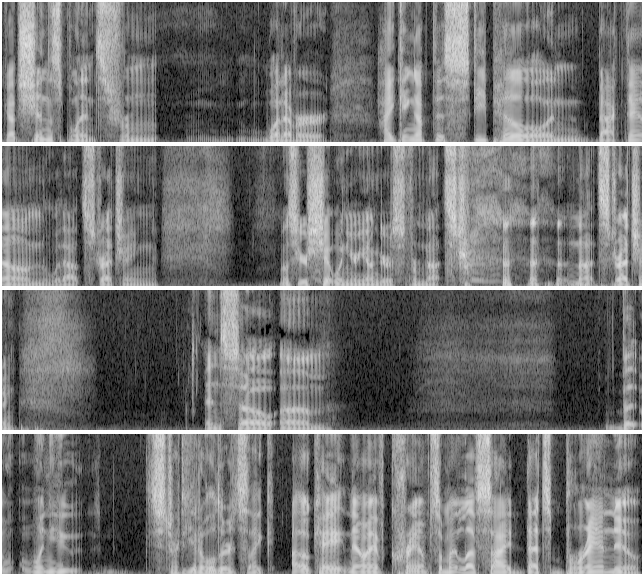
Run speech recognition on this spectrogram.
got shin splints from whatever, hiking up this steep hill and back down without stretching. Most of your shit when you're younger is from not stre- not stretching. And so, um, but when you start to get older, it's like, okay, now I have cramps on my left side. That's brand new.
